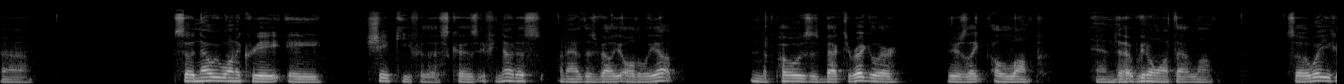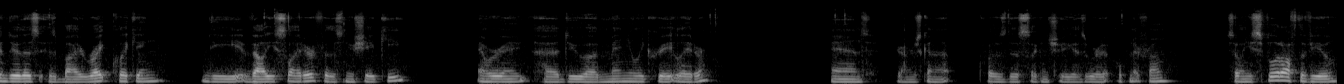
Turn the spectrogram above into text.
Uh, so now we want to create a shape key for this because if you notice, when I have this value all the way up and the pose is back to regular, there's like a lump and uh, we don't want that lump. So the way you can do this is by right clicking the value slider for this new shape key and we're going to uh, do a manually create later and here I'm just going to close this so I can show you guys where to open it from. So when you split off the view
